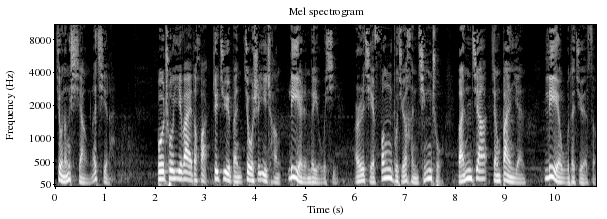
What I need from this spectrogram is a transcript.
就能想了起来。不出意外的话，这剧本就是一场猎人的游戏，而且风不觉很清楚。玩家将扮演猎物的角色。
